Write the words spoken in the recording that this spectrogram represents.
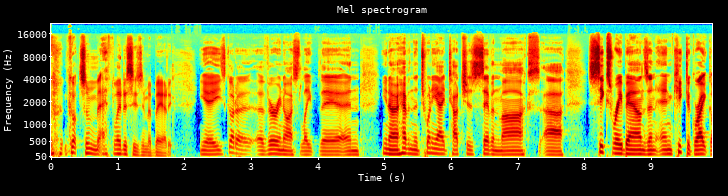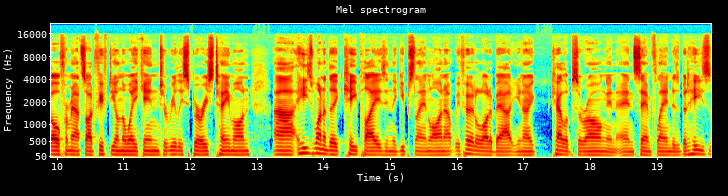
got some athleticism about it. Yeah, he's got a, a very nice leap there. And, you know, having the 28 touches, seven marks, uh, six rebounds, and, and kicked a great goal from outside 50 on the weekend to really spur his team on. Uh, he's one of the key players in the Gippsland lineup. We've heard a lot about, you know, Caleb Serong and, and Sam Flanders, but he's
